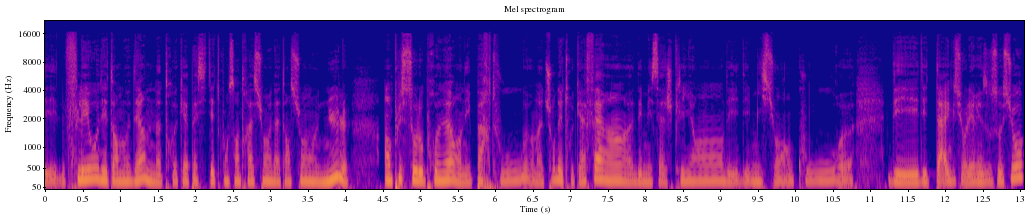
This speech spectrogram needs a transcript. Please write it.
le fléau des temps modernes, notre capacité de concentration et d'attention nulle. En plus, solopreneur, on est partout, on a toujours des trucs à faire, hein. des messages clients, des, missions en cours, euh, des, tags sur les réseaux sociaux.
